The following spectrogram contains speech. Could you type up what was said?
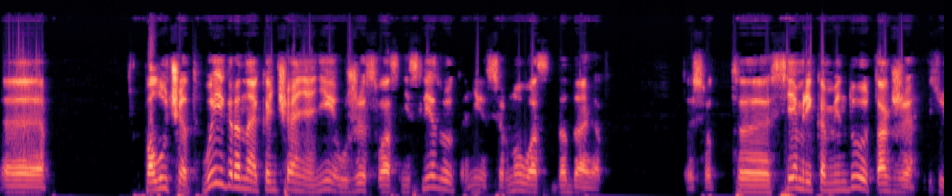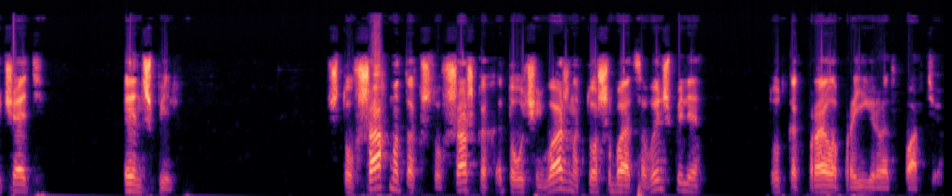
э, получат выигранное окончание, они уже с вас не слезут, они все равно вас додавят. То есть вот э, всем рекомендую также изучать эндшпиль что в шахматах, что в шашках. Это очень важно. Кто ошибается в эншпиле, тот, как правило, проигрывает партию.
